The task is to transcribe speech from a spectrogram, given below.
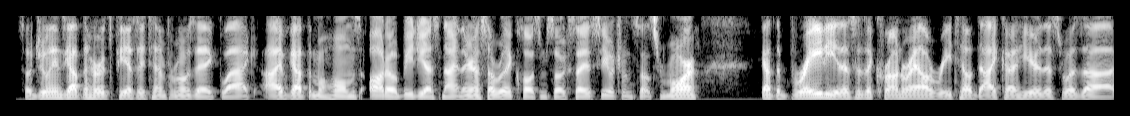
So Julian's got the Hurts PSA 10 for Mosaic Black. I've got the Mahomes Auto BGS 9. They're going to sell really close. I'm so excited to see which one sells for more. Got the Brady. This is a Crown Royale retail die cut here. This was uh,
